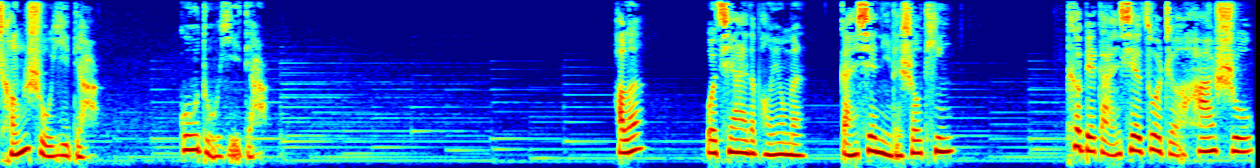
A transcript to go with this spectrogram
成熟一点儿，孤独一点儿。好了，我亲爱的朋友们，感谢你的收听，特别感谢作者哈叔。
